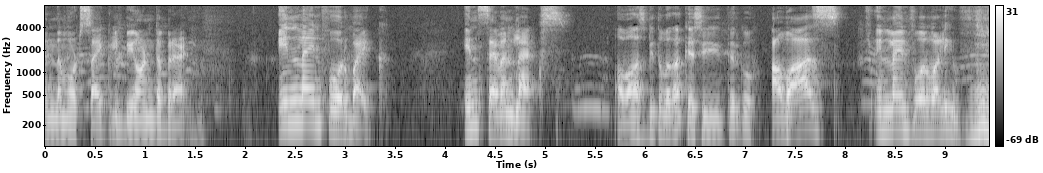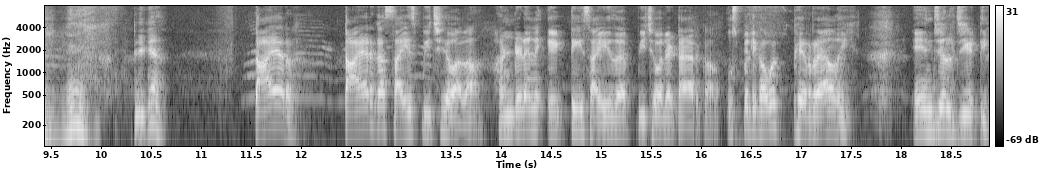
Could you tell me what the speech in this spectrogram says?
in the motorcycle beyond the brand. Inline 4 bike in 7 lakhs. आवाज़ भी तो बता कैसी तेरे को। आवाज़ इनलाइन फोर वाली वू वू ठीक है? टायर टायर का साइज़ पीछे वाला 180 साइज़ है पीछे वाले टायर का। उस पे लिखा हुआ है फेरारी एंजल जीटी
